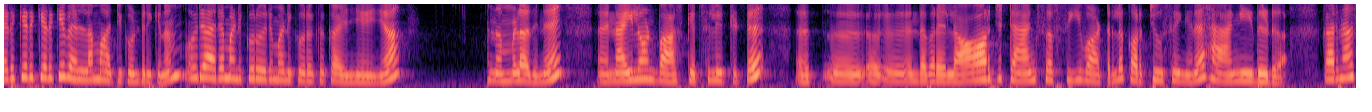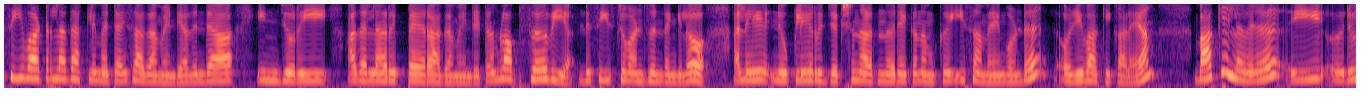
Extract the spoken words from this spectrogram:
ഇടയ്ക്കിടയ്ക്കിടയ്ക്ക് വെള്ളം മാറ്റിക്കൊണ്ടിരിക്കണം. ഒരു അരമണിക്കൂർ ഒരു മണിക്കൂറൊക്കെ കഴിഞ്ഞ് കഴിഞ്ഞാൽ നമ്മളതിനെ നൈലോൺ ബാസ്ക്കറ്റ്സിൽ ഇട്ടിട്ട് എന്താ പറയുക ലാർജ് ടാങ്ക്സ് ഓഫ് സീ വാട്ടറിൽ കുറച്ച് ദിവസം ഇങ്ങനെ ഹാങ് ചെയ്തിടുക. കാരണം ആ സീ വാട്ടറിൽ അത് അക്ലിമറ്റൈസ് ആകാൻ വേണ്ടി അതിന്റെ ആ ഇഞ്ചുറി അതെല്ലാം റിപ്പയർ ആകാൻ വേണ്ടിയിട്ട് നമ്മൾ ഒബ്സേർവ് ചെയ്യുക. ഡിസീസ്ഡ് വൺസ് ഉണ്ടെങ്കിലോ അല്ലെങ്കിൽ ന്യൂക്ലിയർ റിജക്ഷൻ നടത്തുന്നവരെയൊക്കെ നമുക്ക് ഈ സമയം കൊണ്ട് ഒഴിവാക്കി കളയാം. ബാക്കിയുള്ളവർ ഈ ഒരു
